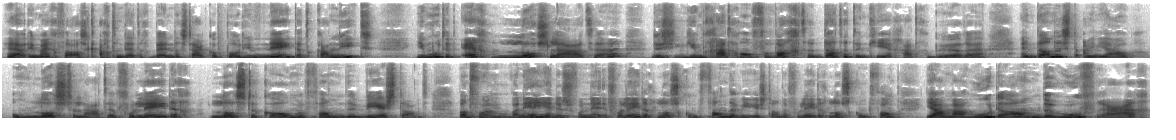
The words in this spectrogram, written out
hè, in mijn geval, als ik 38 ben, dan sta ik op het podium. Nee, dat kan niet. je moet het echt loslaten. Dus je gaat gewoon verwachten dat het een keer gaat gebeuren. En dan is het aan jou om los te laten. En volledig los te komen van de weerstand. Want voor, wanneer je dus volledig loskomt van de weerstand en volledig loskomt van, ja, maar hoe dan? De hoe-vraag.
